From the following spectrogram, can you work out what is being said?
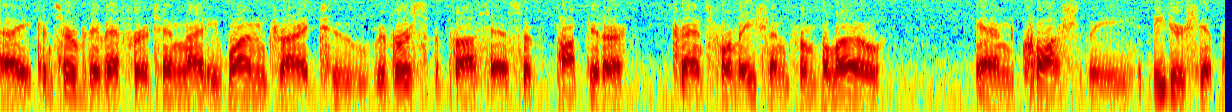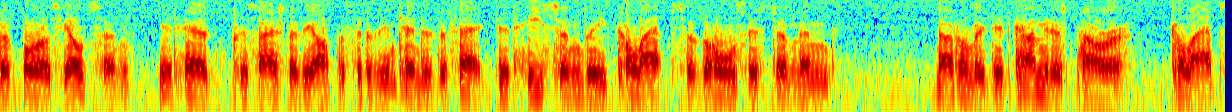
a conservative effort in 91 tried to reverse the process of popular transformation from below, and quash the leadership of Boris Yeltsin, it had precisely the opposite of the intended effect. It hastened the collapse of the whole system, and not only did communist power collapse,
